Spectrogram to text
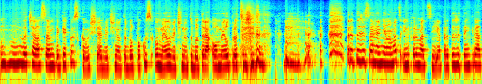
Mm-hmm, začala jsem tak jako zkoušet, většinou to byl pokus omyl, většinou to byl teda omyl, protože, protože jsem neměla moc informací a protože tenkrát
